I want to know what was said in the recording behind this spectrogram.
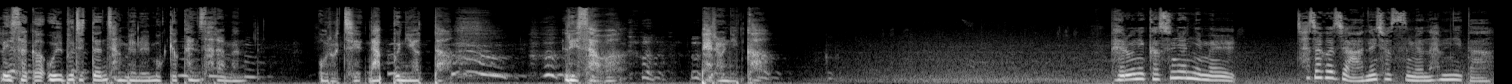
리사가 울부짖던 장면을 목격한 사람은 오로지 나뿐이었다. 리사와 베로니카. 베로니카 수녀님을 찾아가지 않으셨으면 합니다.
